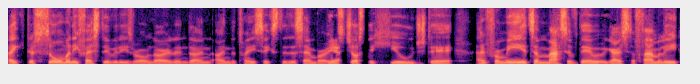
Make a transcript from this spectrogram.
like there's so many festivities around Ireland on, on the 26th of December. Yeah. It's just a huge day. And for me, it's a massive day with regards to family.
